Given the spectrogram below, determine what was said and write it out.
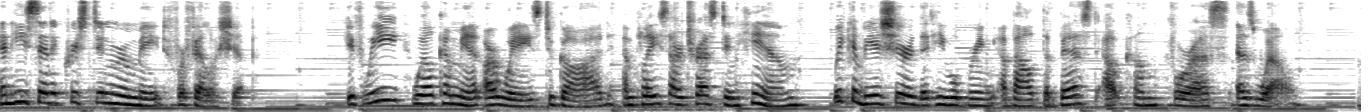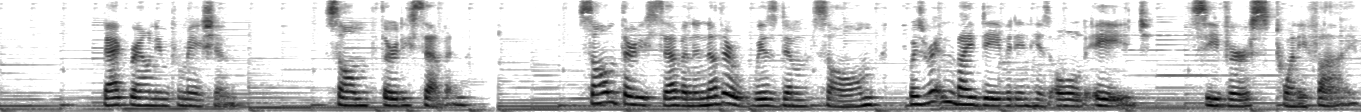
and He sent a Christian roommate for fellowship. If we will commit our ways to God and place our trust in Him, we can be assured that He will bring about the best outcome for us as well. Background information Psalm 37. Psalm 37, another wisdom psalm, was written by David in his old age. See verse 25.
